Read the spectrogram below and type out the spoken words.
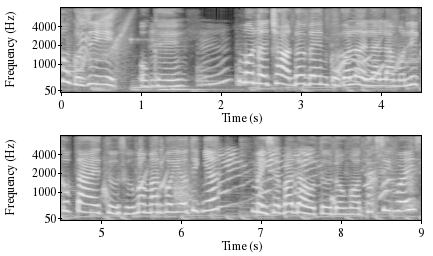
Không có gì. Ok. Một lựa chọn đôi bên cũng có lời là làm một ly cốc tai từ thứ mà Margot yêu thích nhất. Mình sẽ bắt đầu từ đồ ngọt Toxic Waste.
